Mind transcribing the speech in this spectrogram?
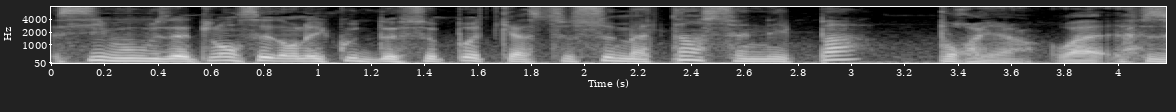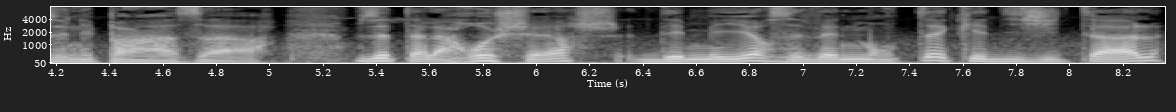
si vous vous êtes lancé dans l'écoute de ce podcast ce matin, ce n'est pas pour rien. Ouais, ce n'est pas un hasard. Vous êtes à la recherche des meilleurs événements tech et digital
